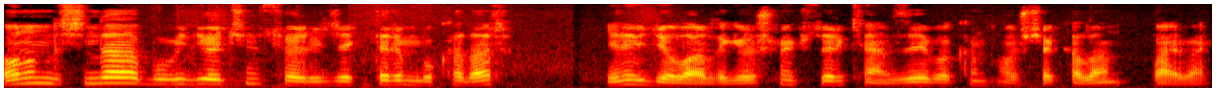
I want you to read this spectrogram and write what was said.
Onun dışında bu video için söyleyeceklerim bu kadar. Yeni videolarda görüşmek üzere. Kendinize iyi bakın. Hoşça kalın. Bay bay.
